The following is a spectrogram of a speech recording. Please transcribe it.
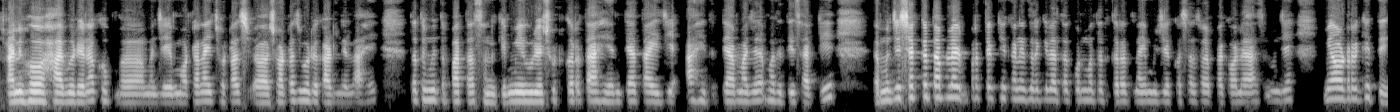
आणि हो, हा व्हिडिओ ना खूप अ, म्हणजे मोठा नाही छोटा अ, शॉर्टच व्हिडिओ काढलेला आहे. तर तुम्ही तर पाहत असाल, की मी व्हिडिओ शूट करत आहे आणि त्या ताई जी आहेत त्या माझ्या मदतीसाठी म्हणजे शक्यतो आपल्या प्रत्येक ठिकाणी जर गेलं तर कोण मदत करत नाही. म्हणजे कसं स्वयंपाकवाला असं म्हणजे मी ऑर्डर घेते,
